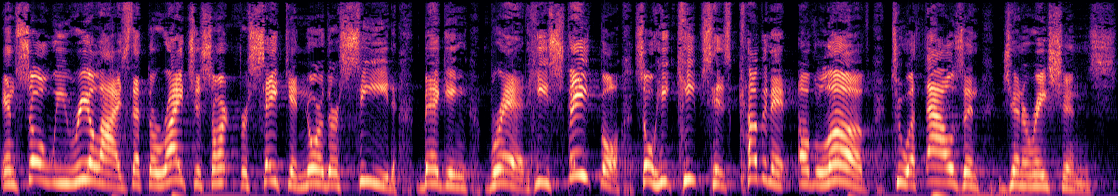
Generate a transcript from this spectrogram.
And so we realize that the righteous aren't forsaken, nor their seed begging bread. He's faithful. So he keeps his covenant of love to a thousand generations.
